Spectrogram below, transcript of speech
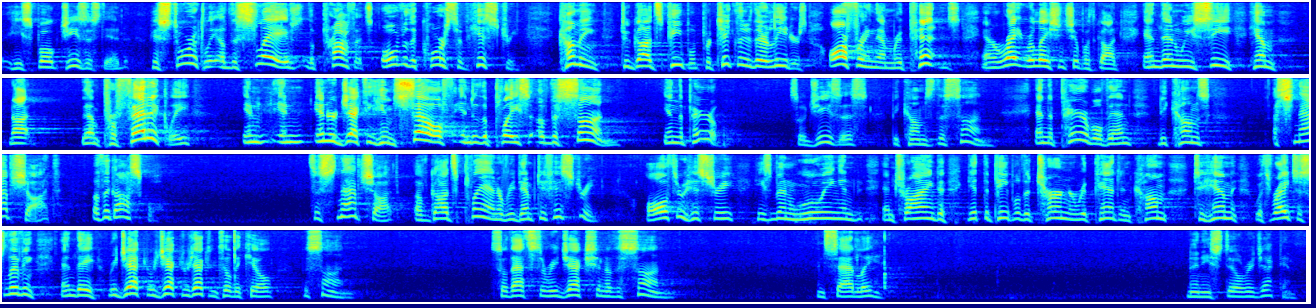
he spoke, Jesus did, historically of the slaves, the prophets, over the course of history coming to God's people, particularly their leaders, offering them repentance and a right relationship with God. And then we see him not them prophetically in, in interjecting himself into the place of the son in the parable. So Jesus becomes the son. And the parable then becomes a snapshot of the gospel. It's a snapshot of God's plan of redemptive history. All through history, he's been wooing and, and trying to get the people to turn and repent and come to him with righteous living, and they reject, reject, reject until they kill the Son. So that's the rejection of the Son. And sadly, many still reject him.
